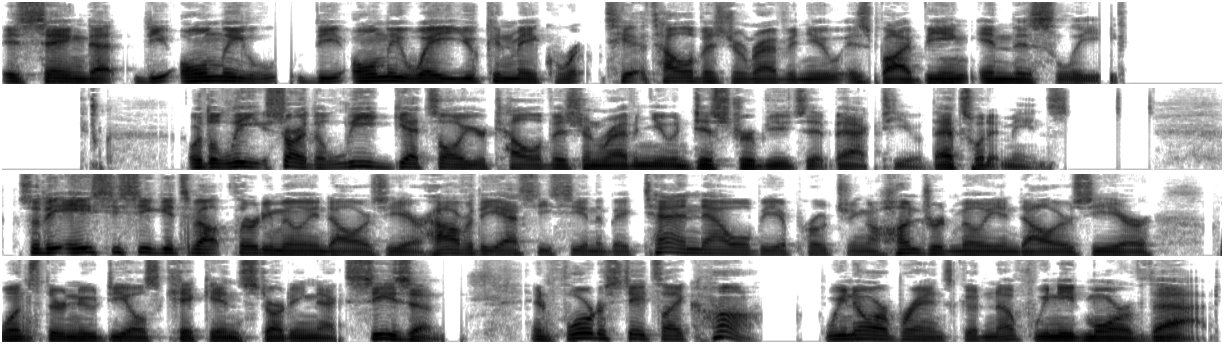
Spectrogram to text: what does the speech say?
is saying that the only the only way you can make re- t- television revenue is by being in this league or the league, sorry, the league gets all your television revenue and distributes it back to you. That's what it means. So the ACC gets about $30 million a year. However, the SEC and the Big Ten now will be approaching $100 million a year once their new deals kick in starting next season. And Florida State's like, huh, we know our brand's good enough. We need more of that.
